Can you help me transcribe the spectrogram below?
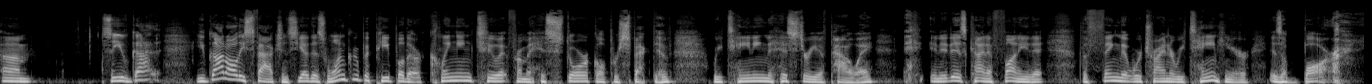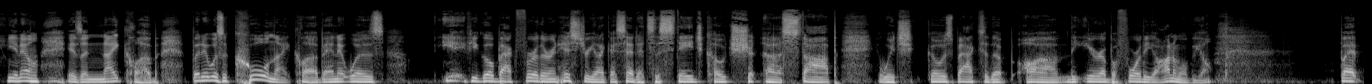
um, so you've got you've got all these factions. You have this one group of people that are clinging to it from a historical perspective, retaining the history of Poway. And it is kind of funny that the thing that we're trying to retain here is a bar, you know, is a nightclub. But it was a cool nightclub and it was if you go back further in history, like I said, it's the stagecoach uh, stop, which goes back to the um, the era before the automobile. But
